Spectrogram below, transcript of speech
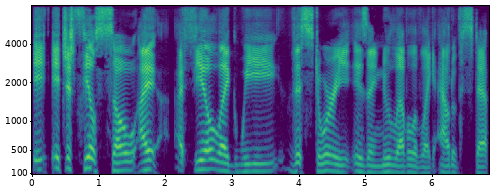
it it just feels so I I feel like we this story is a new level of like out of step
